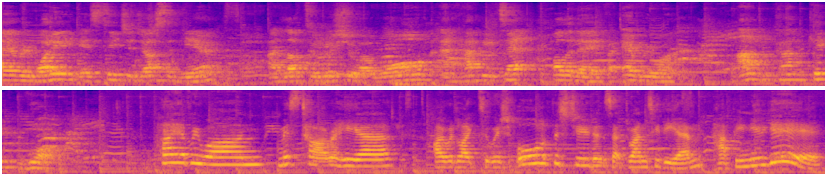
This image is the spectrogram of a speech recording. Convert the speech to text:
Hi everybody, it's Teacher Justin here. I'd love to wish you a warm and happy Tet holiday for everyone. An Khang Thịnh Vượng. Hi everyone, Miss Tara here. I would like to wish all of the students at Duan TDM Happy New Year.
